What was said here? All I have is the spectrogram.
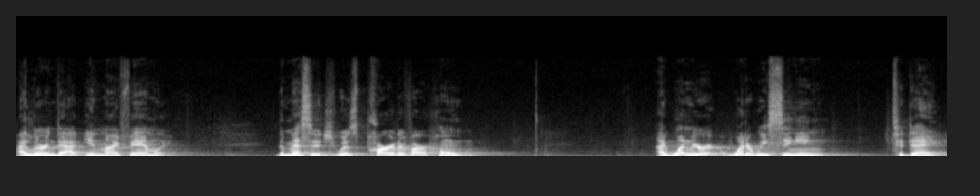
I learned that in my family. The message was part of our home. I wonder, what are we singing today?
